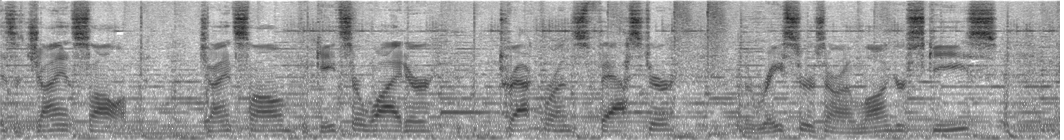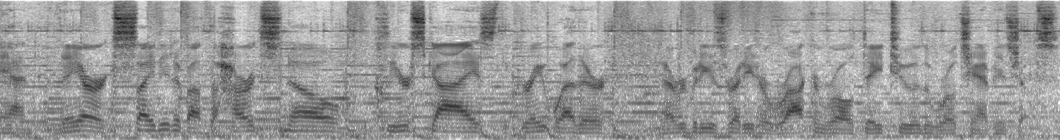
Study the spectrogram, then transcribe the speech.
is a giant slalom. Giant slalom, the gates are wider, the track runs faster, The racers are on longer skis and they are excited about the hard snow, the clear skies, the great weather, and everybody is ready to rock and roll day two of the World Championships.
